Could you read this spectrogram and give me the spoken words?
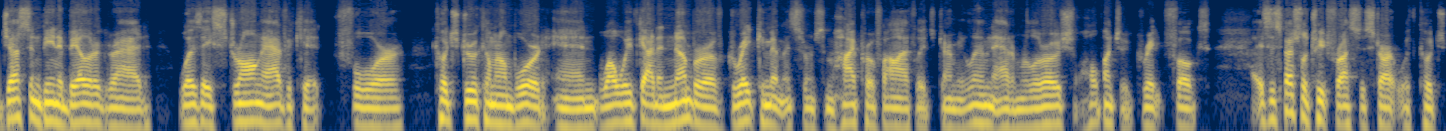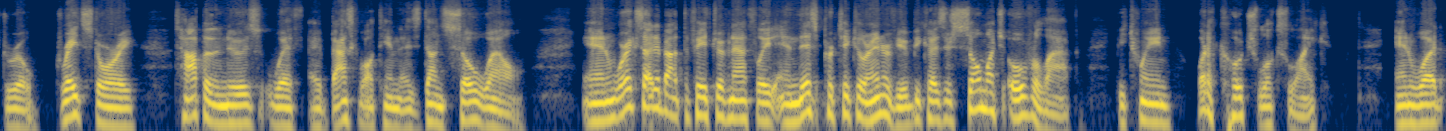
Justin, being a Baylor grad, was a strong advocate for Coach Drew coming on board. And while we've got a number of great commitments from some high profile athletes, Jeremy Lin, Adam LaRoche, a whole bunch of great folks, it's a special treat for us to start with Coach Drew. Great story, top of the news with a basketball team that has done so well. And we're excited about the faith driven athlete and this particular interview because there's so much overlap between what a coach looks like and what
